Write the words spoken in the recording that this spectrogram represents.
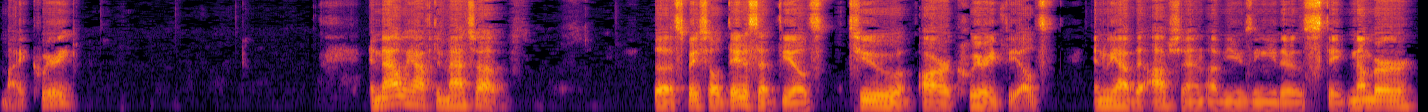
my query. And now we have to match up the spatial data set fields to our query fields and we have the option of using either the state number,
